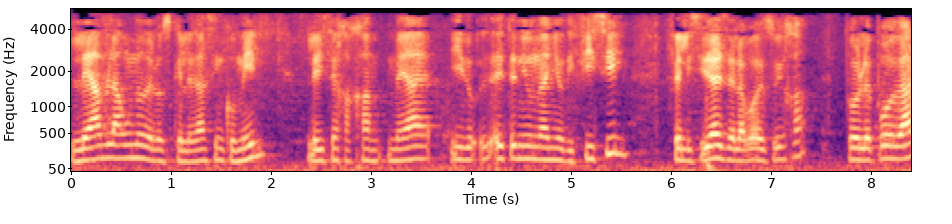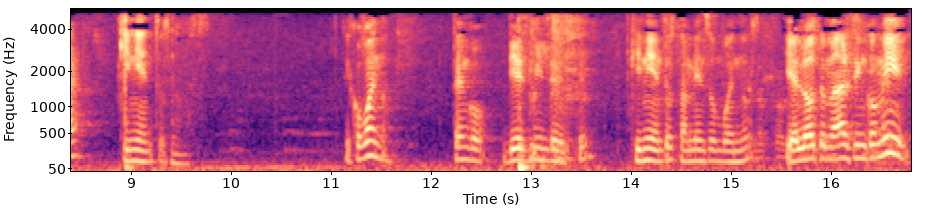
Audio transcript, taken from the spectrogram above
le habla a uno de los que le da 5 mil, le dice, jajam, me ha ido, he tenido un año difícil, felicidades de la voz de su hija, pero le puedo dar 500 nomás. Dijo, bueno, tengo 10 mil de este, 500 también son buenos, y el otro me va a dar 5 mil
